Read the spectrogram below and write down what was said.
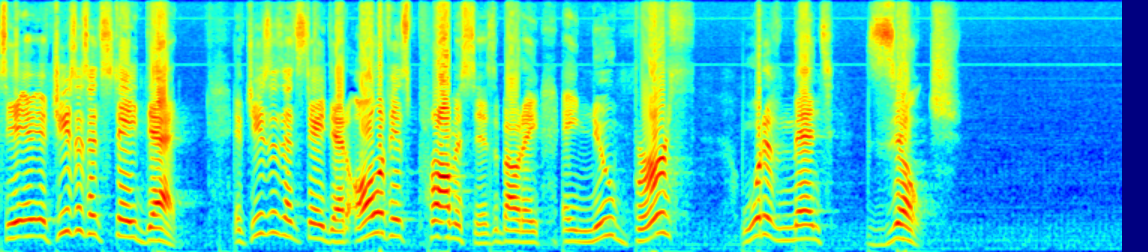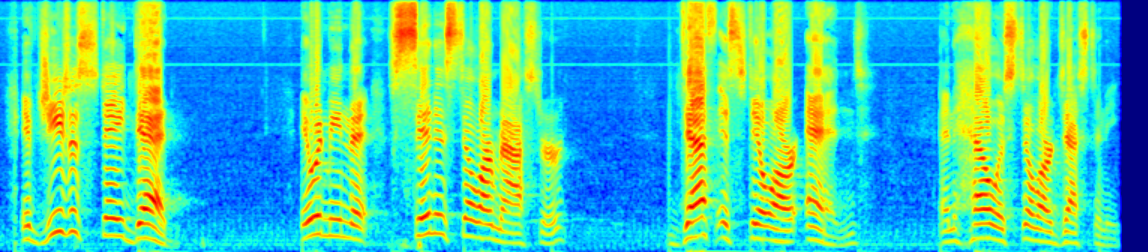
See, if Jesus had stayed dead, if Jesus had stayed dead, all of his promises about a, a new birth would have meant zilch. If Jesus stayed dead, it would mean that sin is still our master, death is still our end, and hell is still our destiny.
